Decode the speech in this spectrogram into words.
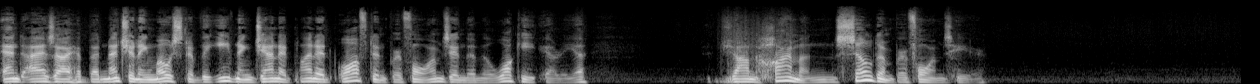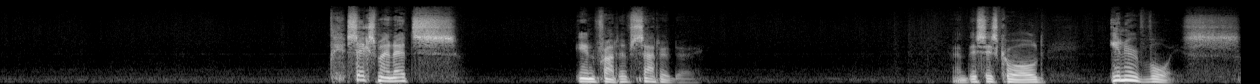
And as I have been mentioning most of the evening, Janet Planet often performs in the Milwaukee area John Harmon seldom performs here. Six minutes in front of Saturday. And this is called Inner Voice.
